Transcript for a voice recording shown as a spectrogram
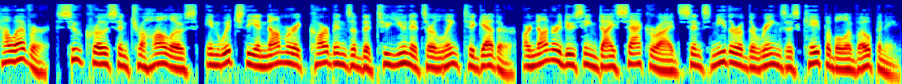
However, sucrose and trehalose, in which the anomeric carbons of the two units are linked together, are nonreducing disaccharides since neither of the rings is capable of opening.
